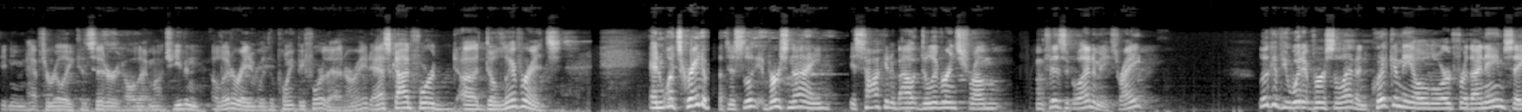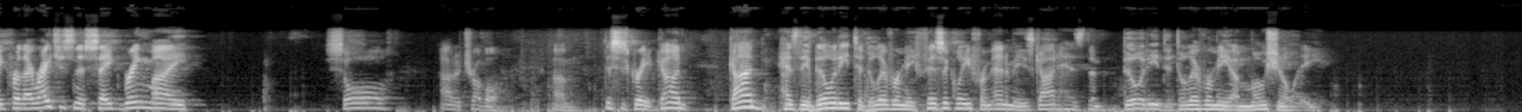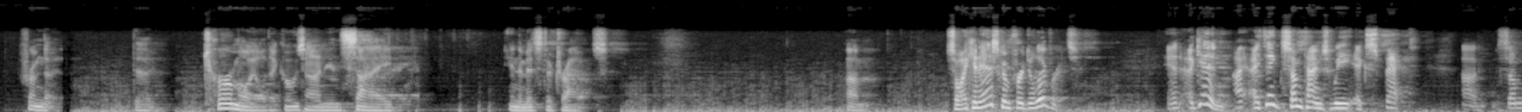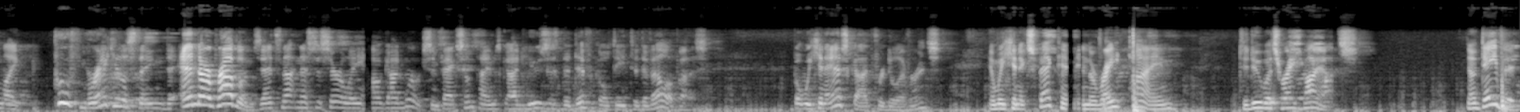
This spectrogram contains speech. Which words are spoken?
Didn't even have to really consider it all that much. Even alliterated with the point before that, all right? Ask God for uh, deliverance. And what's great about this, look, verse 9 is talking about deliverance from physical enemies, right? Look, if you would, at verse 11. Quicken me, O Lord, for thy name's sake, for thy righteousness' sake, bring my soul out of trouble. Um, this is great. God God has the ability to deliver me physically from enemies. God has the ability to deliver me emotionally from the the turmoil that goes on inside in the midst of trials. Um, so I can ask him for deliverance. And again, I, I think sometimes we expect uh, some like poof, miraculous thing to end our problems. That's not necessarily how God works. In fact, sometimes God uses the difficulty to develop us. But we can ask God for deliverance, and we can expect Him in the right time to do what's right by us. Now, David,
